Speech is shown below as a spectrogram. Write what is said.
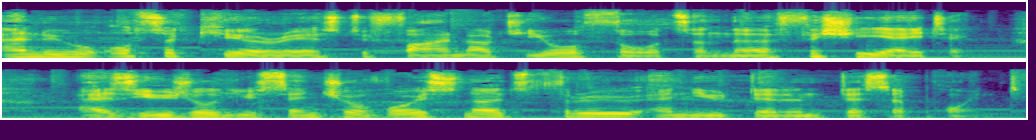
and we were also curious to find out your thoughts on the officiating. As usual, you sent your voice notes through and you didn't disappoint.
